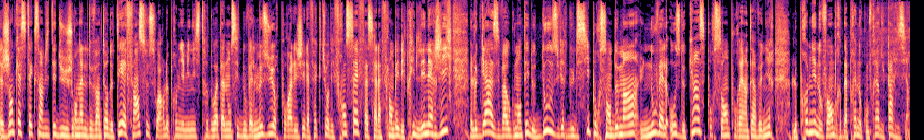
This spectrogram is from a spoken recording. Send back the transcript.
Jean Castex, invité du journal de 20h de TF1 ce soir, le Premier ministre doit annoncer de nouvelles mesures pour alléger la facture des Français face à la flambée des prix de l'énergie. Le gaz va augmenter de 12,6% demain. Une nouvelle hausse de 15% pourrait intervenir le 1er novembre, d'après nos confrères du Parisien.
